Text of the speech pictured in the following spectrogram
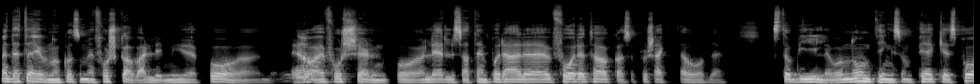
Men dette er jo noe som er forska veldig mye på. Hva er forskjellen på ledelse av temporære foretak, altså prosjekter, og det stabile? Og noen ting som pekes på,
